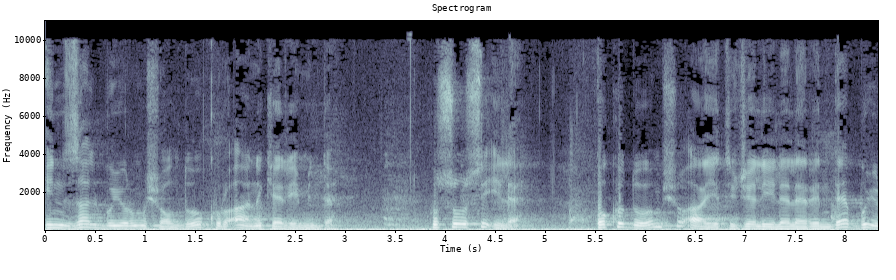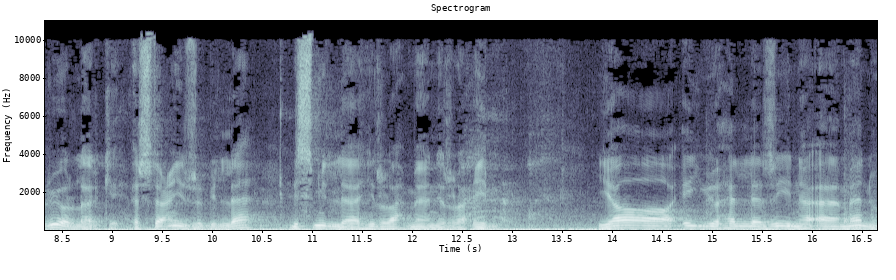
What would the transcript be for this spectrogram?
inzal buyurmuş olduğu Kur'an-ı Kerim'inde hususi ile okuduğum şu ayeti celilelerinde buyuruyorlar ki Estaizu billah Bismillahirrahmanirrahim ya eyyühellezine amenu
